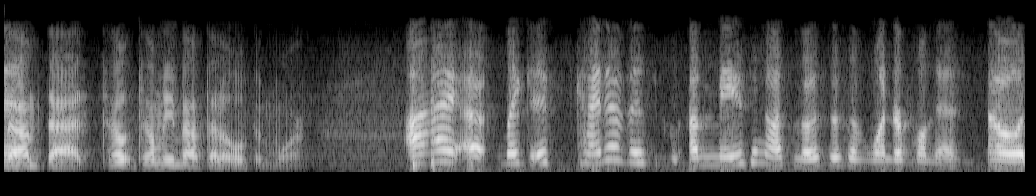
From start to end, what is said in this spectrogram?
about that. Tell tell me about that a little bit more. I uh, like it's kind of this amazing osmosis of wonderfulness. So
